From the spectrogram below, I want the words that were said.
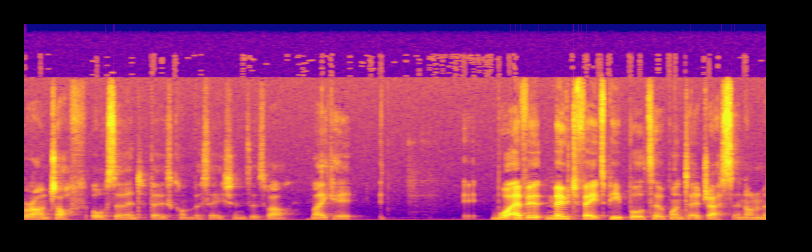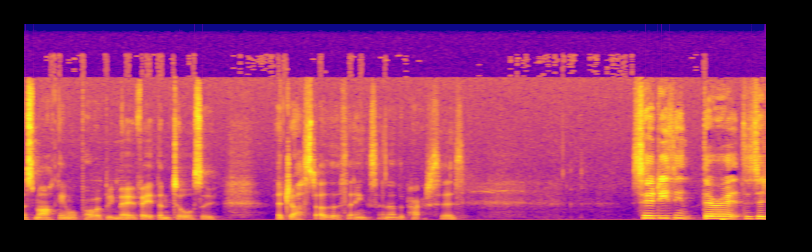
branch off also into those conversations as well. Like it, it, whatever motivates people to want to address anonymous marking will probably motivate them to also adjust other things and other practices. So, do you think there are, there's a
